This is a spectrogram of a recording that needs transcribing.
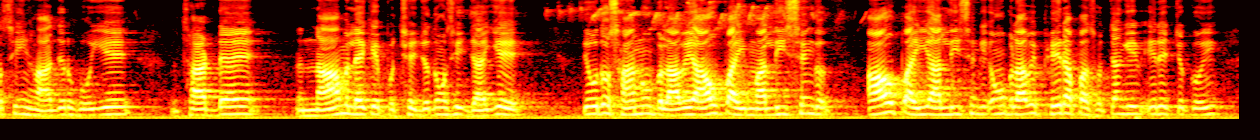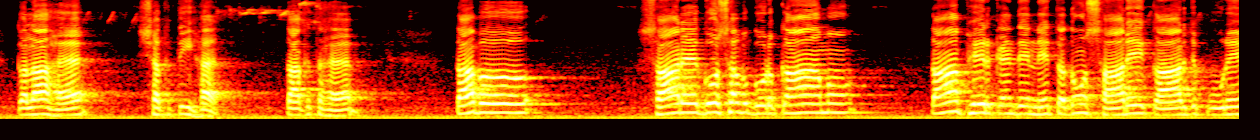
ਅਸੀਂ ਹਾਜ਼ਰ ਹੋਈਏ ਸਾਡੇ ਨਾਮ ਲੈ ਕੇ ਪੁੱਛੇ ਜਦੋਂ ਅਸੀਂ ਜਾਈਏ ਤੇ ਉਦੋਂ ਸਾਨੂੰ ਬੁਲਾਵੇ ਆਓ ਭਾਈ ਮਾਲੀ ਸਿੰਘ ਆਓ ਭਾਈ ਆਲੀ ਸਿੰਘ ਇਉਂ ਬੁਲਾਵੇ ਫਿਰ ਆਪਾਂ ਸੋਚਾਂਗੇ ਵੀ ਇਹਦੇ ਚ ਕੋਈ ਕਲਾ ਹੈ ਸ਼ਕਤੀ ਹੈ। ਤਾਕਤ ਹੈ, ਤਬ ਸਾਰੇ ਗੋ ਸਭ ਗੁਰ ਕਾਮ, ਤਾਂ ਫਿਰ ਕਹਿੰਦੇ ਨੇ ਤਦੋਂ ਸਾਰੇ ਕਾਰਜ ਪੂਰੇ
